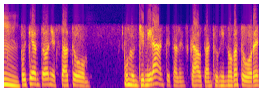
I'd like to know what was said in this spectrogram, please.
mm. poiché Antonio è stato un lungimirante talent scout, anche un innovatore,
